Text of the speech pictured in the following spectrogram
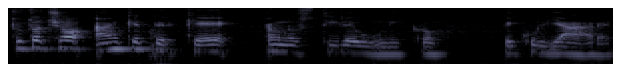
Tutto ciò anche perché ha uno stile unico, peculiare,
